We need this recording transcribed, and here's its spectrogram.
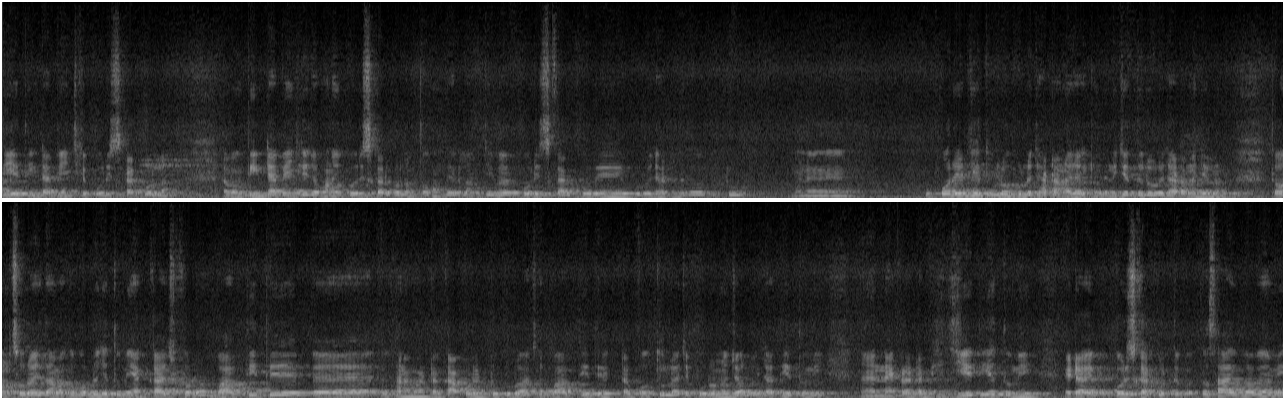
দিয়ে তিনটা বেঞ্চকে পরিষ্কার করলাম এবং তিনটা বেঞ্চকে যখন আমি পরিষ্কার করলাম, তখন দেখলাম যেভাবে পরিষ্কার করে পুরো ঝাঁটাটা একটু মানে উপরের যে ধুলোগুলো ঝাঁটানো যায়, কিন্তু নিচের ধুলোগুলো ঝাঁটানো যেল না। তখন সুরজদা আমাকে বলল যে, তুমি এক কাজ করো, বালতিতে ওখানে আমার একটা কাপড়ের টুকরো আছে বালতিতে একটা বোতল আছে, পুরনো জল, ওইটা দিয়ে তুমি ন্যাকড়াটা ভিজিয়ে দিয়ে তুমি এটা পরিষ্কার করতে পারো। তো স্বাভাবিকভাবে আমি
